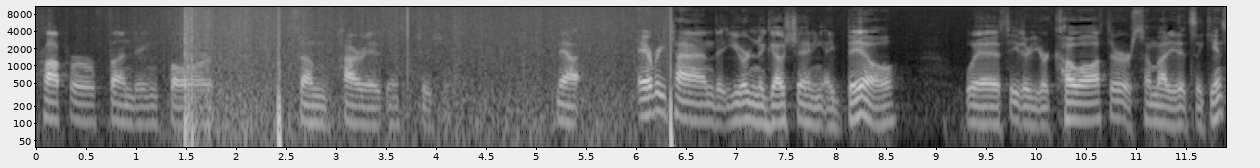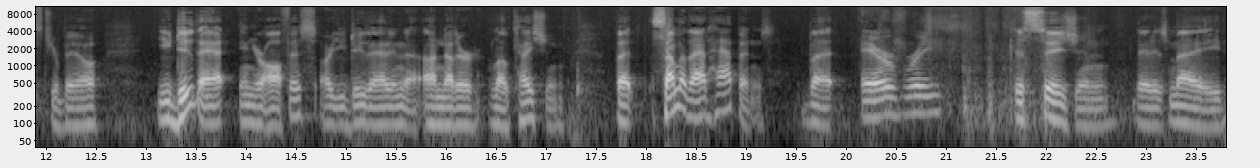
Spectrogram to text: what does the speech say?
proper funding for some higher ed institutions. Now, every time that you're negotiating a bill with either your co-author or somebody that's against your bill, you do that in your office or you do that in a, another location. But some of that happens. But every decision that is made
